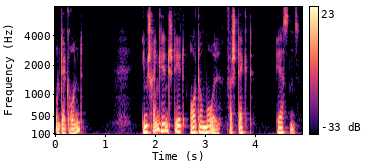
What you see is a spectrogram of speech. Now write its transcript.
Und der Grund? Im Schränkeln steht Orthomol, versteckt. Erstens.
